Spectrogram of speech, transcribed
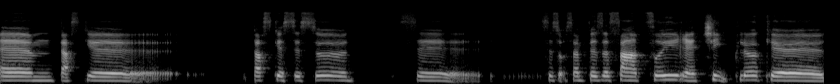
Euh, parce que parce que c'est ça, c'est ça, ça me faisait sentir cheap là, que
